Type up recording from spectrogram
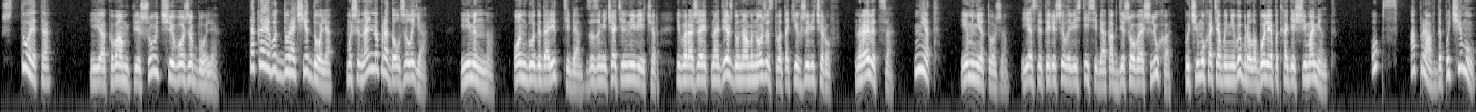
«Что это?» «Я к вам пишу, чего же более». «Такая вот дурачья доля», — машинально продолжила я. «Именно. Он благодарит тебя за замечательный вечер и выражает надежду на множество таких же вечеров. Нравится?» «Нет». «И мне тоже. Если ты решила вести себя как дешевая шлюха, почему хотя бы не выбрала более подходящий момент?» «Упс, а правда, почему?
